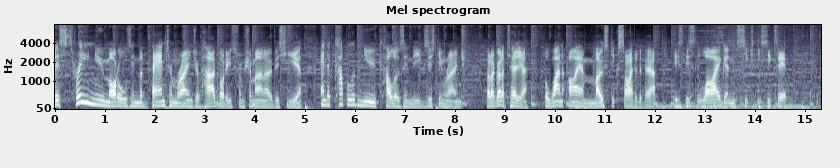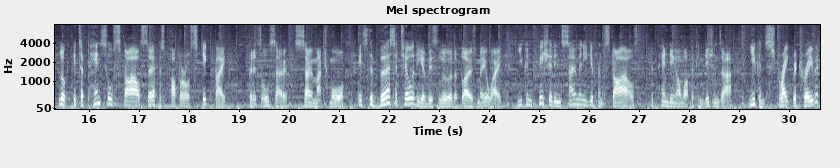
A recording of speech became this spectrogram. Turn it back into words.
There's three new models in the Bantam range of hard bodies from Shimano this year and a couple of new colours in the existing range. But I've got to tell you, the one I am most excited about is this Ligen 66F. Look, it's a pencil style surface popper or stick bait but it's also so much more. It's the versatility of this lure that blows me away. You can fish it in so many different styles depending on what the conditions are. You can straight retrieve it,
